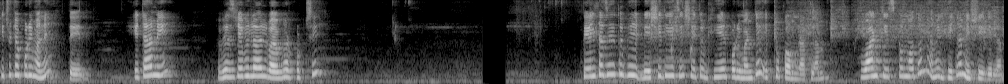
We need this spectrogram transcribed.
কিছুটা পরিমাণে তেল। এটা আমি ভেজিটেবল অয়েল ব্যবহার করছি। তেলটা যেহেতু বেশি দিয়েছি, সেহেতু ঘিয়ের পরিমাণটা একটু কম রাখলাম। ওয়ান টিস্পুন মতন আমি ঘিটা মিশিয়ে দিলাম।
